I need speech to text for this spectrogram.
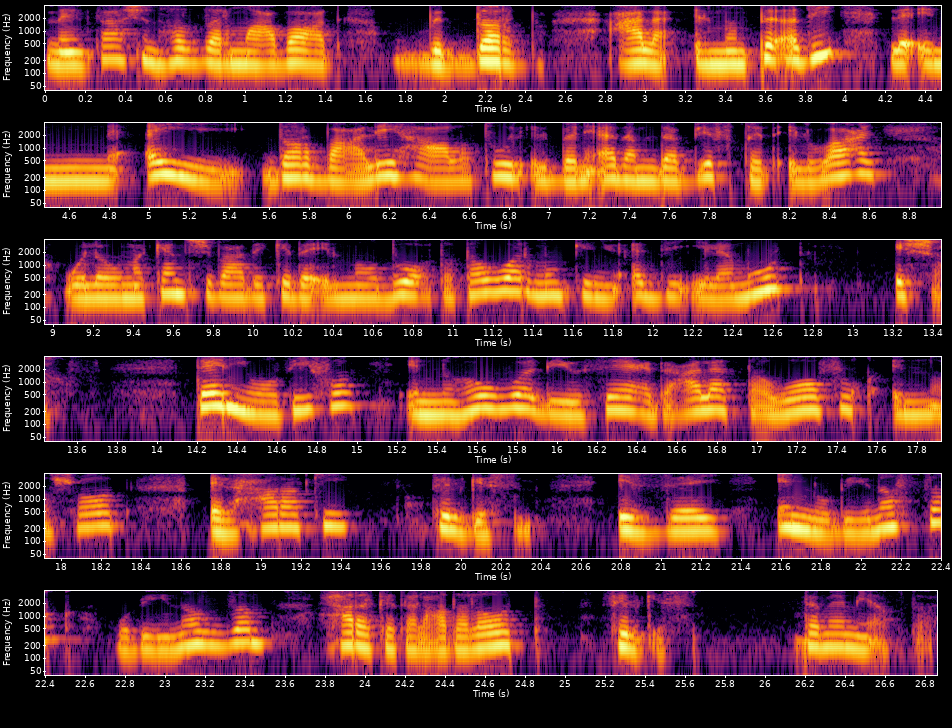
ما ينفعش نهزر مع بعض بالضرب على المنطقة دي لأن أي ضربه عليها على طول البني آدم ده بيفقد الوعي. ولو ما كانش بعد كده الموضوع تطور ممكن يؤدي إلى موت الشخص. تاني وظيفة إن هو بيساعد على توافق النشاط الحركي في الجسم. إزاي؟ إنه بينسق وبينظم حركة العضلات في الجسم. تمام يا أبطال؟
